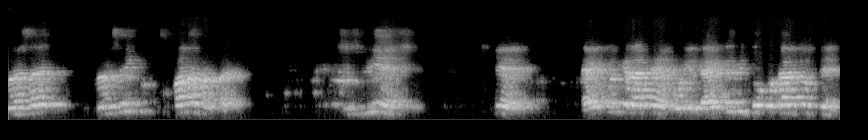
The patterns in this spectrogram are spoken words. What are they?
व्यवसाय को चुकाना पड़ता है। इसलिए ये दायित्व कहलाते हैं? और ये दायित्व भी दो प्रकार के होते हैं।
